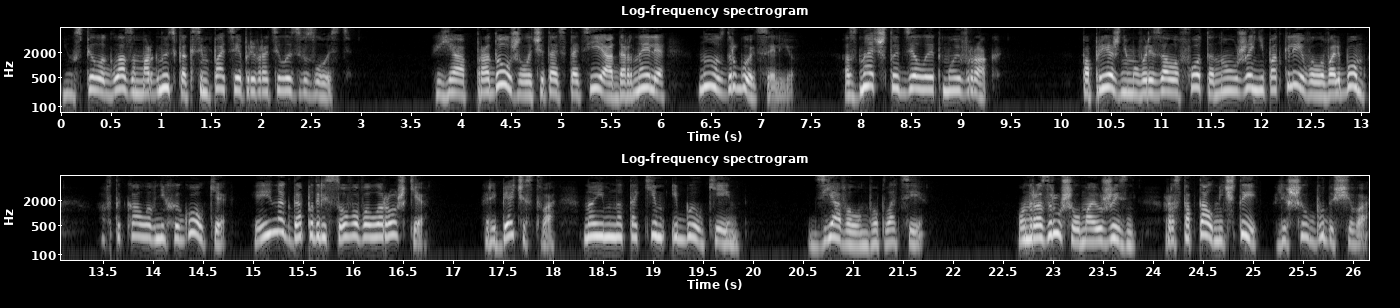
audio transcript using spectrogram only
Не успела глазом моргнуть, как симпатия превратилась в злость. Я продолжила читать статьи о Дарнеле, но с другой целью. Знать, что делает мой враг. По-прежнему вырезала фото, но уже не подклеивала в альбом, а втыкала в них иголки и иногда подрисовывала рожки. Ребячество, но именно таким и был Кейн. Дьяволом во плоти. Он разрушил мою жизнь, растоптал мечты, лишил будущего.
